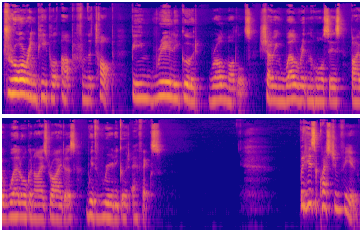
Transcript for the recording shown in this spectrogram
drawing people up from the top, being really good role models, showing well ridden horses by well organised riders with really good ethics. But here's a question for you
